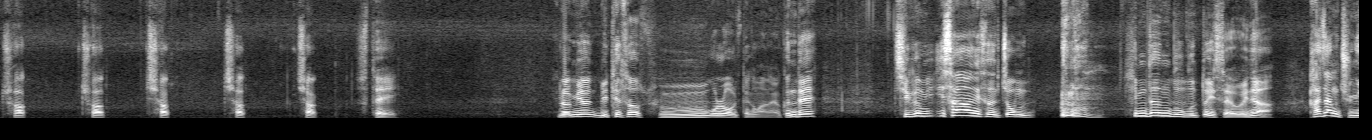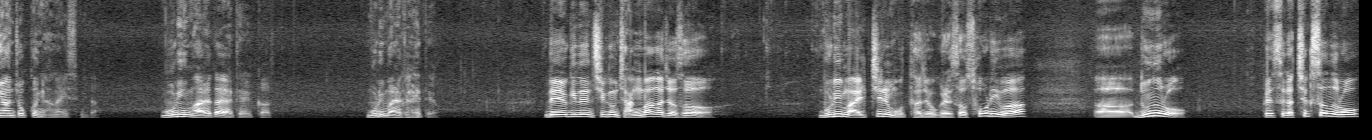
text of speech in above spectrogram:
촥, 촥, 촥, 촥, 스테이. 이러면 밑에서 쑥 올라올 때가 많아요. 근데 지금 이 상황에서는 좀 힘든 부분도 있어요. 왜냐? 가장 중요한 조건이 하나 있습니다. 물이 맑아야 될 것. 물이 맑아야 돼요. 근데 여기는 지금 장마가 져서 물이 맑지를 못하죠. 그래서 소리와 어, 눈으로 베스가 측선으로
